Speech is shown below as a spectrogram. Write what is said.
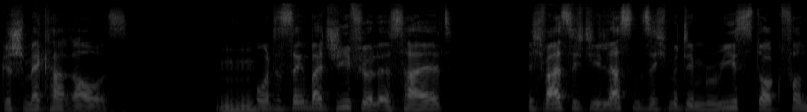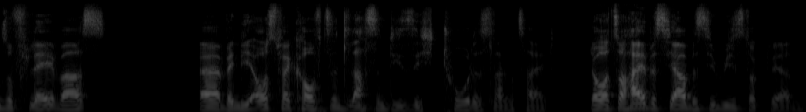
Geschmäcker raus. Mhm. Und das Ding bei G-Fuel ist halt, ich weiß nicht, die lassen sich mit dem Restock von so Flavors, äh, wenn die ausverkauft sind, lassen die sich todeslang Zeit. Dauert so ein halbes Jahr, bis die restockt werden.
